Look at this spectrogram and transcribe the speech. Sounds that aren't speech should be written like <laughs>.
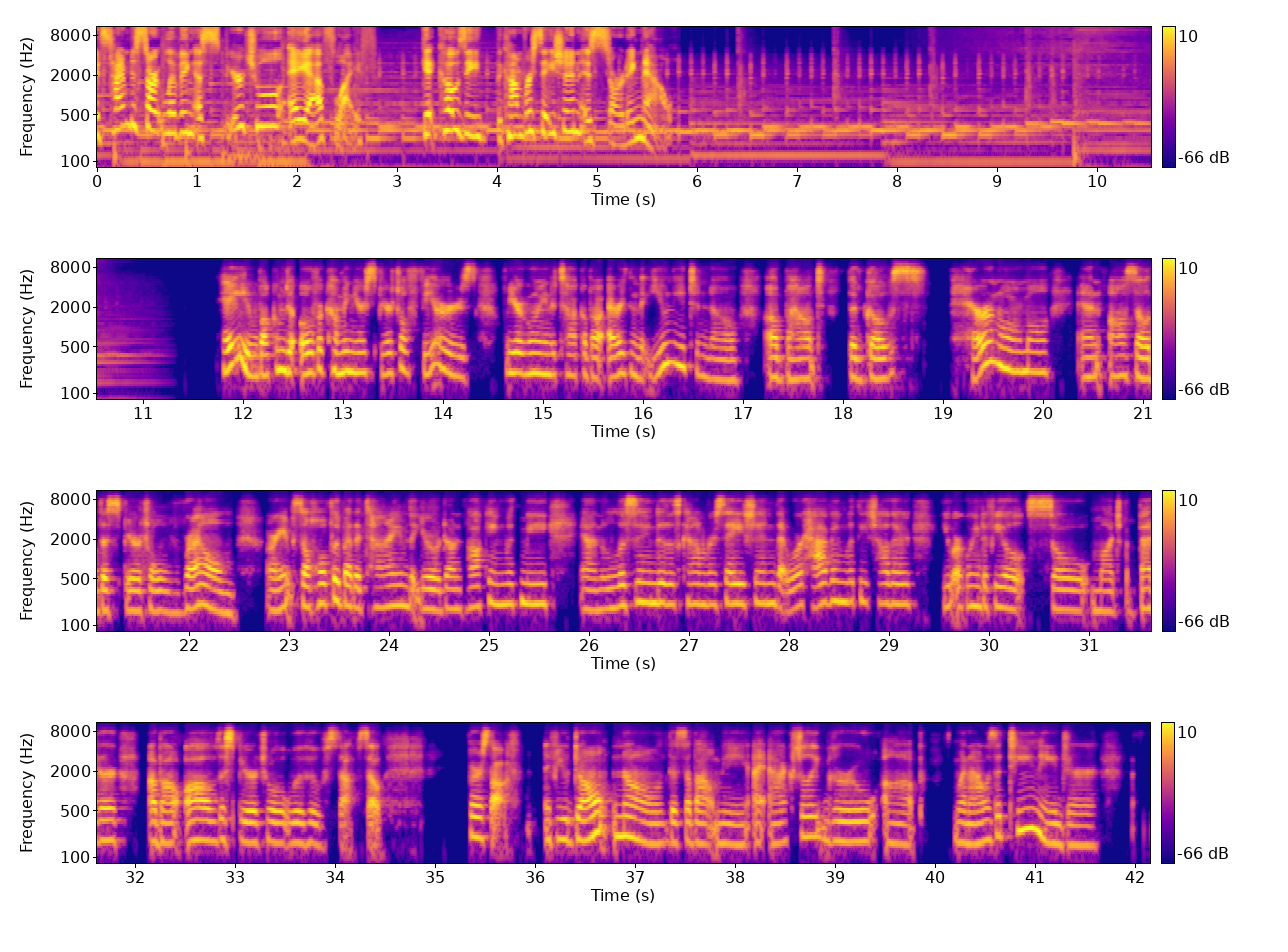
It's time to start living a spiritual AF life. Get cozy, the conversation is starting now. Hey, welcome to Overcoming Your Spiritual Fears. We are going to talk about everything that you need to know about the ghosts paranormal and also the spiritual realm. All right. So, hopefully, by the time that you're done talking with me and listening to this conversation that we're having with each other, you are going to feel so much better about all the spiritual woohoo stuff. So, first off, if you don't know this about me, I actually grew up when I was a teenager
